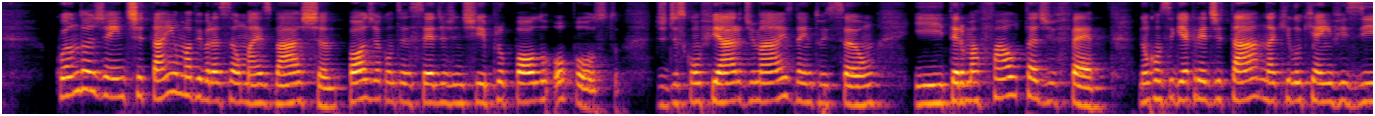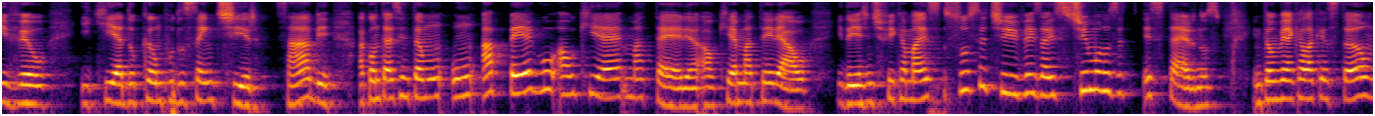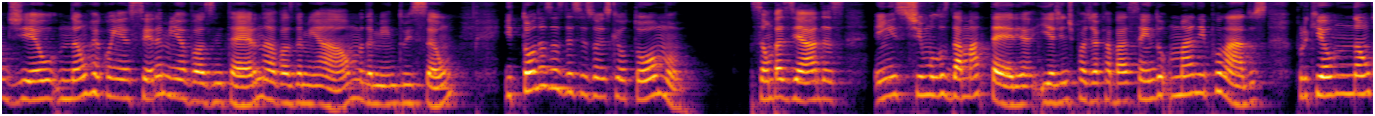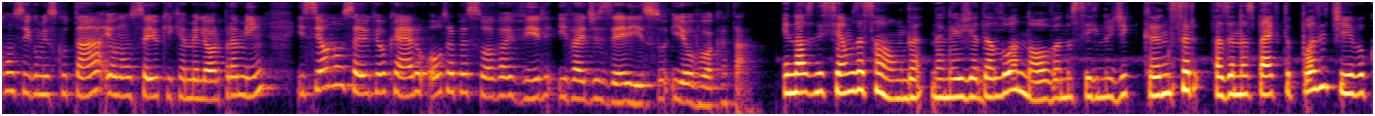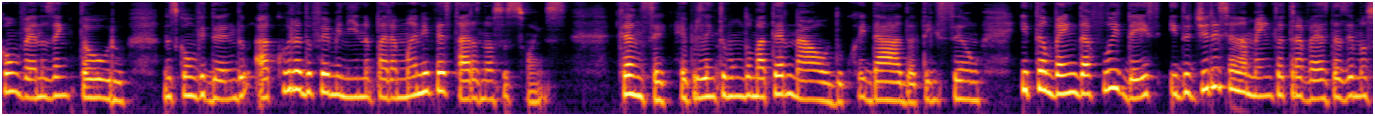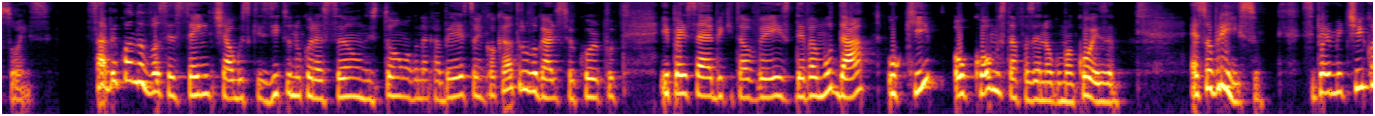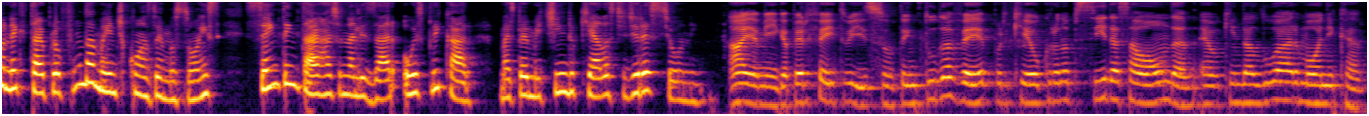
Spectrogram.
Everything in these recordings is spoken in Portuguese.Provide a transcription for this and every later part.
quando a gente está em uma vibração mais baixa, pode acontecer de a gente ir para o polo oposto, de desconfiar demais da intuição e ter uma falta de fé, não conseguir acreditar naquilo que é invisível e que é do campo do sentir, sabe? Acontece então um apego ao que é matéria, ao que é material, e daí a gente fica mais suscetíveis a estímulos externos. Então vem aquela questão de eu não reconhecer a minha voz interna, a voz da minha alma, da minha intuição, e todas as decisões que eu tomo são baseadas em estímulos da matéria. E a gente pode acabar sendo manipulados porque eu não consigo me escutar, eu não sei o que é melhor para mim. E se eu não sei o que eu quero, outra pessoa vai vir e vai dizer isso e eu vou acatar. E nós iniciamos essa onda na energia da lua nova no signo de Câncer, fazendo aspecto positivo com Vênus em Touro, nos convidando à cura do feminino para manifestar os nossos sonhos. Câncer representa o mundo maternal, do cuidado, atenção e também da fluidez e do direcionamento através das emoções. Sabe quando você sente algo esquisito no coração, no estômago, na cabeça ou em qualquer outro lugar do seu corpo e percebe que talvez deva mudar o que ou como está fazendo alguma coisa? É sobre isso. Se permitir conectar profundamente com as emoções sem tentar racionalizar ou explicar, mas permitindo que elas te direcionem. Ai, amiga, perfeito isso. Tem tudo a ver, porque o cronopsi dessa onda é o Kim da lua harmônica.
